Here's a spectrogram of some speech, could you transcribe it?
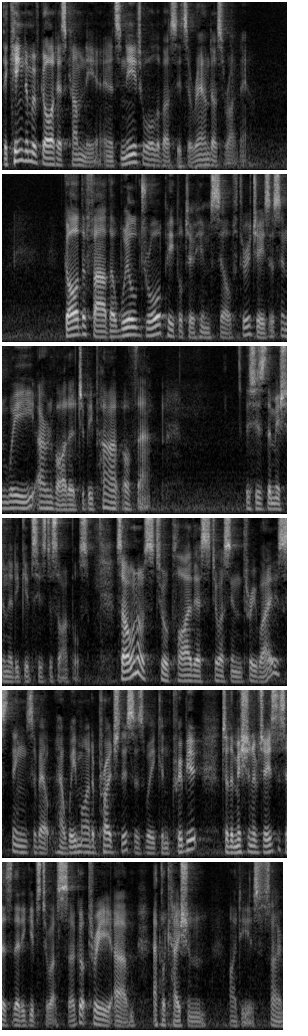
The kingdom of God has come near, and it's near to all of us, it's around us right now. God the Father will draw people to himself through Jesus, and we are invited to be part of that. This is the mission that he gives his disciples. So I want us to apply this to us in three ways things about how we might approach this as we contribute to the mission of Jesus as that he gives to us. So I've got three um, application ideas. So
